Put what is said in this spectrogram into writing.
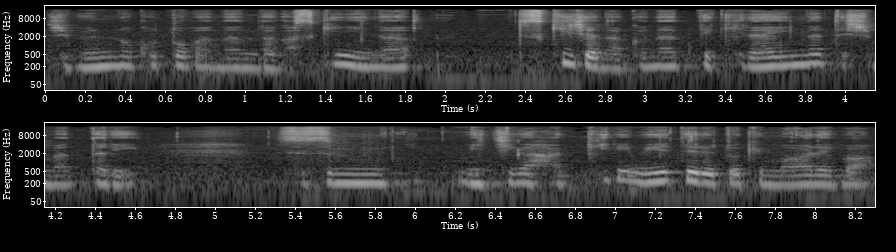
自分のことがなんだか好きにな好きじゃなくなって嫌いになってしまったり進む道がはっきり見えてる時もあれば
